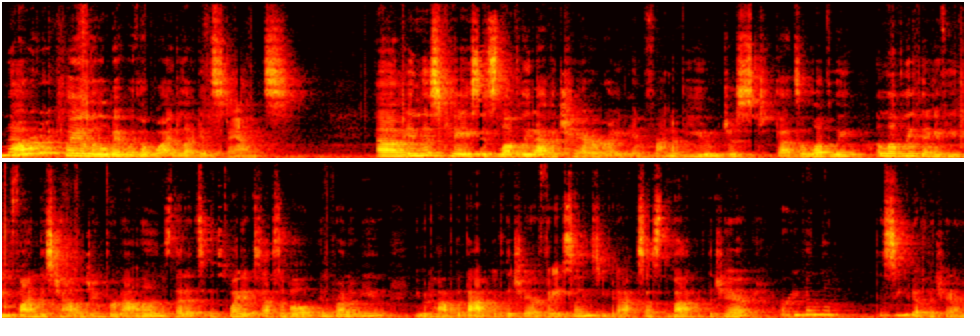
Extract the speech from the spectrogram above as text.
Now we're going to play a little bit with a wide-legged stance. Um, in this case, it's lovely to have a chair right in front of you. Just that's a lovely, a lovely thing if you do find this challenging for balance, that it's, it's quite accessible in front of you. You would have the back of the chair facing, so you could access the back of the chair, or even the the seat of the chair.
